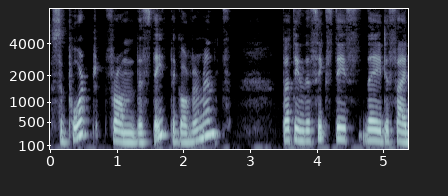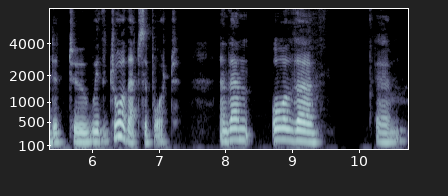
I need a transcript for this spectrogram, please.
support from the state, the government. But in the 60s, they decided to withdraw that support. And then all the um,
